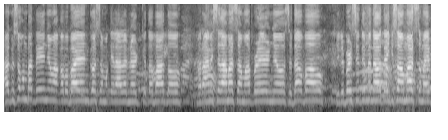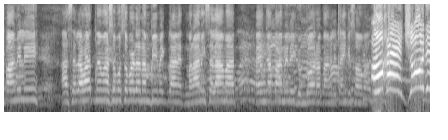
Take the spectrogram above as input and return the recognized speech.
Uh, gusto kong batiin yung mga kababayan ko sa makilala North Cotabato. Maraming salamat sa mga prayer nyo sa Davao, University of Mindanao. Thank you so much sa my family. Uh, sa lahat ng mga sumusuporta ng BMX Planet. Maraming salamat. Peña family, Gongora family. Thank you so much. Okay, Jody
